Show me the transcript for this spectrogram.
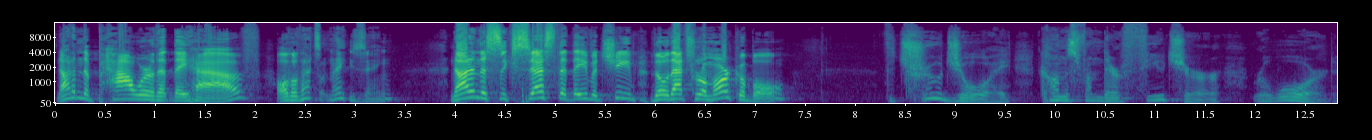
Not in the power that they have, although that's amazing. Not in the success that they've achieved, though that's remarkable the true joy comes from their future reward.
